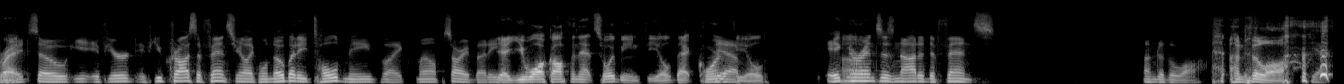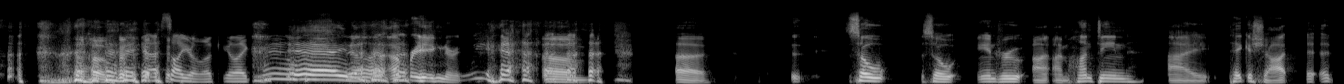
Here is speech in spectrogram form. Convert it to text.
Right. Right. So if you're if you cross a fence and you're like, well, nobody told me, like, well, sorry, buddy. yeah, you walk off in that soybean field, that cornfield, Ignorance is not a defense under the law. under the law. Yeah. Um, yeah, I saw your look. You're like, well, yeah, you know, I- I'm pretty ignorant. we- Um, uh, so so Andrew, I, I'm hunting. I take a shot, a,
